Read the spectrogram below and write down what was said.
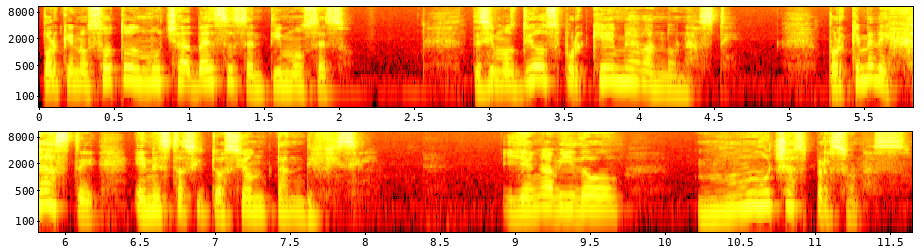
porque nosotros muchas veces sentimos eso. Decimos, Dios, ¿por qué me abandonaste? ¿Por qué me dejaste en esta situación tan difícil? Y han habido muchas personas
